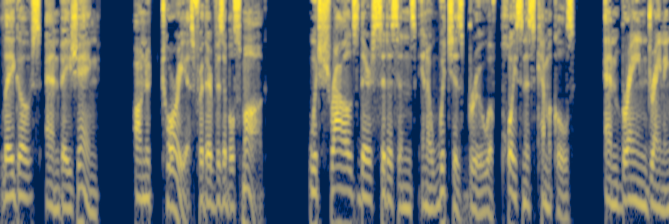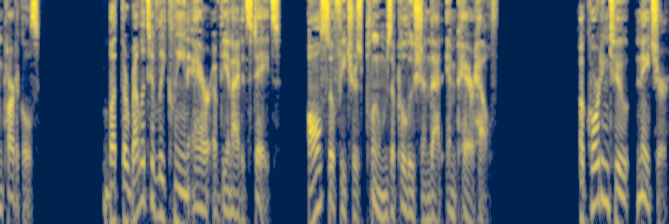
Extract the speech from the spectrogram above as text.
Lagos, and Beijing are notorious for their visible smog, which shrouds their citizens in a witch's brew of poisonous chemicals and brain draining particles. But the relatively clean air of the United States also features plumes of pollution that impair health. According to Nature,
